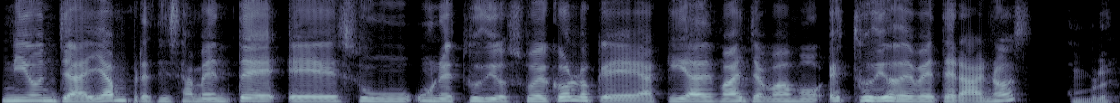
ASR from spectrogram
Neon Giant precisamente es un, estudio sueco, lo que aquí además llamamos estudio de veteranos. Hombre.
